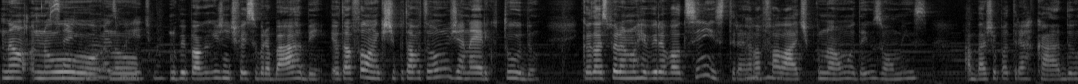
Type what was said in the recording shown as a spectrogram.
Não, Sim, no, no no, ritmo. no pipoca que a gente fez sobre a Barbie, eu tava falando que, tipo, tava tão genérico tudo, que eu tava esperando uma reviravolta sinistra. Uhum. Ela falar, tipo, não, odeio os homens, abaixa o patriarcado,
